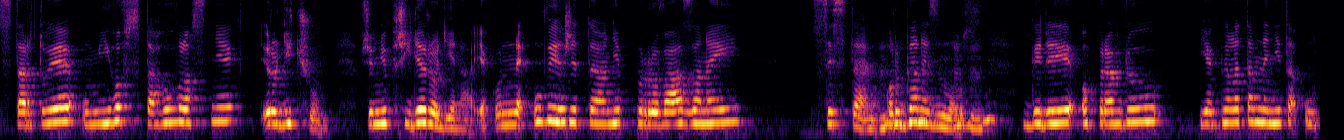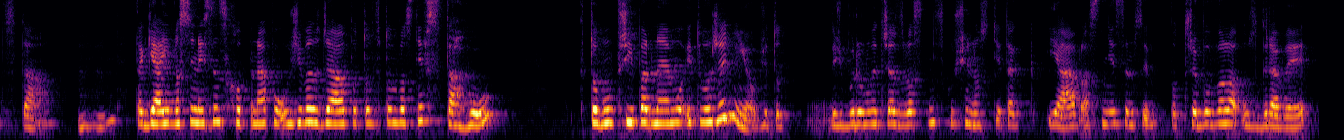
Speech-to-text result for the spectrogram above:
startuje u mýho vztahu vlastně k rodičům. Že mně přijde rodina jako neuvěřitelně provázaný systém, mm-hmm. organismus, mm-hmm. kdy opravdu, jakmile tam není ta úcta, mm-hmm. tak já ji vlastně nejsem schopná používat dál potom v tom vlastně vztahu k tomu případnému i tvoření. Jo. Že to, když budu mluvit třeba z vlastní zkušenosti, tak já vlastně jsem si potřebovala uzdravit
